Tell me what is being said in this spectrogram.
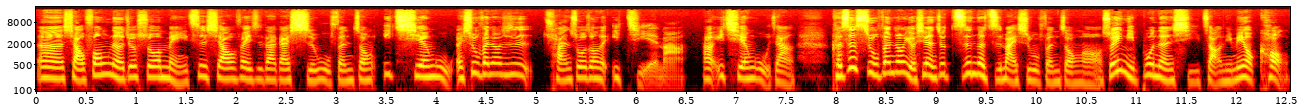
呃，小峰呢就说每一次消费是大概十五分钟，一千五，哎，十五分钟就是传说中的一节嘛，然后一千五这样。可是十五分钟，有些人就真的只买十五分钟哦，所以你不能洗澡，你没有空。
